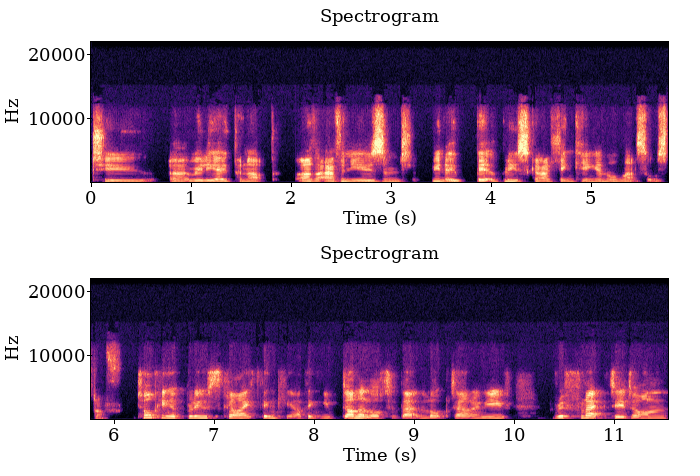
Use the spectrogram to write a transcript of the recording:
to uh, really open up other avenues and you know bit of blue sky thinking and all that sort of stuff talking of blue sky thinking i think you've done a lot of that in lockdown and you've reflected on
